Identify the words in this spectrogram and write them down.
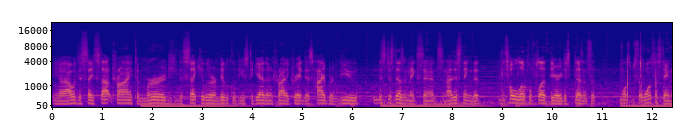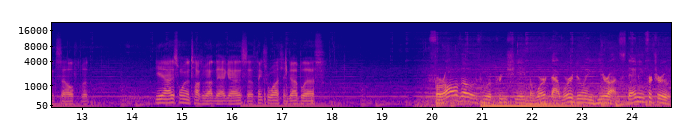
You know, I would just say stop trying to merge the secular and biblical views together and try to create this hybrid view. This just doesn't make sense, and I just think that this whole local flood theory just doesn't wants won't sustain itself. But yeah, I just wanted to talk about that, guys. So thanks for watching. God bless. For all those who appreciate the work that we're doing here on Standing for Truth,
